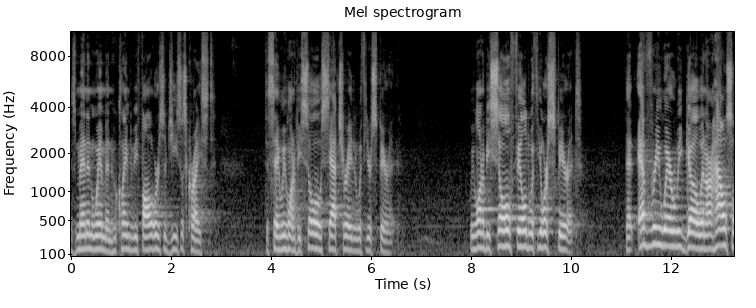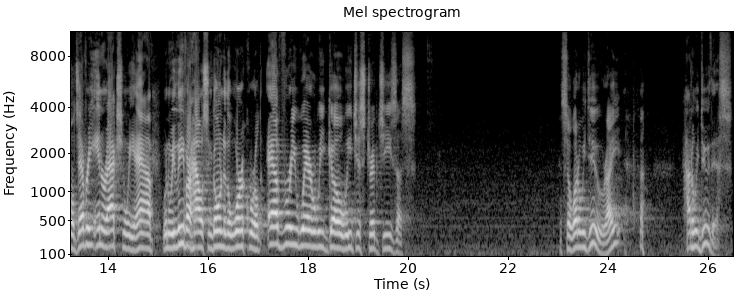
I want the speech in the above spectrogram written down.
Is men and women who claim to be followers of Jesus Christ to say we want to be so saturated with your spirit. We want to be so filled with your spirit that everywhere we go in our households, every interaction we have, when we leave our house and go into the work world, everywhere we go, we just drip Jesus. And so, what do we do, right? How do we do this?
